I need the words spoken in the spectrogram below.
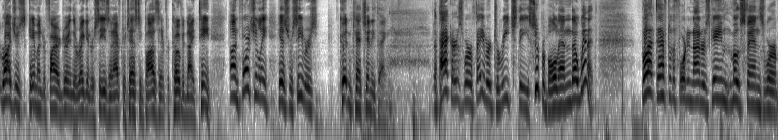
Rodgers came under fire during the regular season after testing positive for COVID-19. Unfortunately, his receivers couldn't catch anything. The Packers were favored to reach the Super Bowl and uh, win it. But after the 49ers game, most fans were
